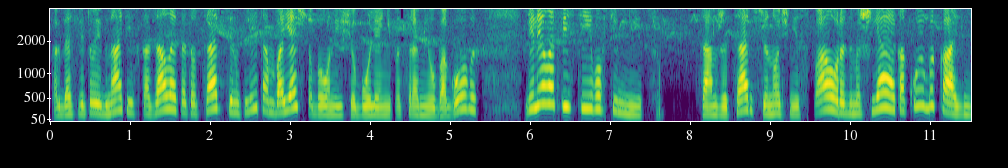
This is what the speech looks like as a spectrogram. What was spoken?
Когда святой Игнатий сказал это, то царь Синклитом, боясь, чтобы он еще более не посрамил боговых, велел отвести его в темницу. Сам же царь всю ночь не спал, размышляя, какую бы казнь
